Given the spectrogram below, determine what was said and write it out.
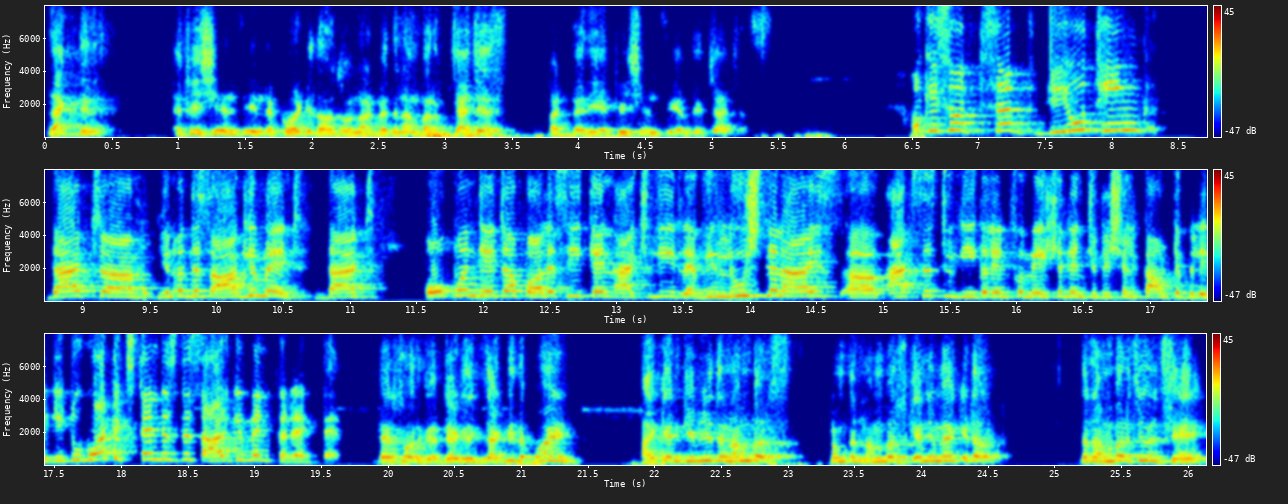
Like the efficiency in the court is also not by the number of judges, but by the efficiency of the judges. Okay, so sir, do you think that uh, you know this argument that open data policy can actually revolutionize uh, access to legal information and judicial accountability? To what extent is this argument correct then? Therefore, that's exactly the point. I can give you the numbers. From the numbers, can you make it out? The numbers you will say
